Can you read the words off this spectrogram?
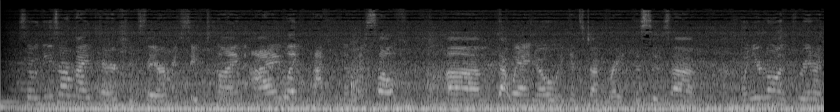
So these are my parachutes. They are my safety line. I like packing them myself. Um, that way I know it gets done right. This is um, when you're going 330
